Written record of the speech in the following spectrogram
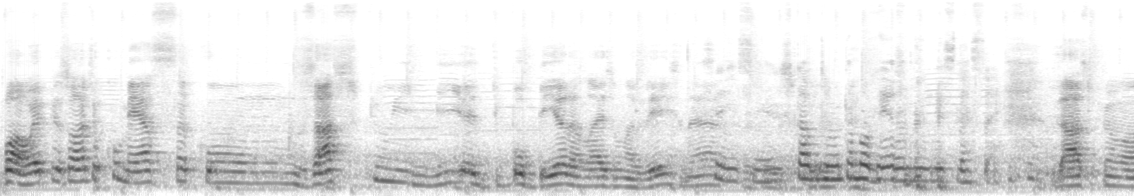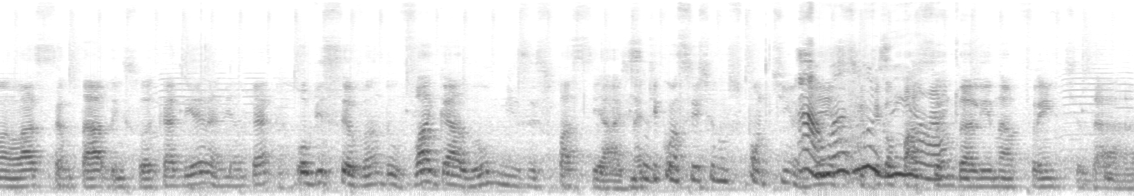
Bom, o episódio começa com Jaspion e Mia de bobeira mais uma vez, né? Sim, sim. Eles ficavam de muita bobeira no início da série. Jaspion lá sentado em sua cadeira, né, observando vagalumes espaciais, né? Sim. Que consiste nos pontinhos Ah, que ficam lá passando que- ali na frente da,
